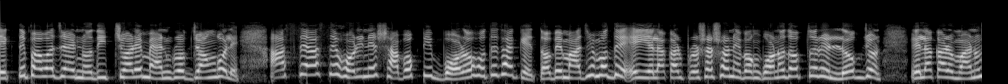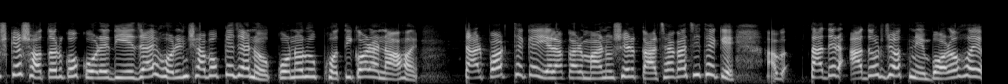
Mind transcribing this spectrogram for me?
দেখতে পাওয়া যায় নদীর চরে ম্যানগ্রোভ জঙ্গলে। আস্তে আস্তে হরিণের শাবকটি বড় হতে থাকে, তবে মাঝে মধ্যে এই এলাকার প্রশাসন এবং বন দপ্তরের লোকজন এলাকার মানুষকে সতর্ক করে দিয়ে যায় হরিণ শাবককে যেন কোনোরূপ ক্ষতি করা না হয়। তারপর থেকে এলাকার মানুষের কাছাকাছি থেকে তাদের আদর যত্নে বড় হয়ে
